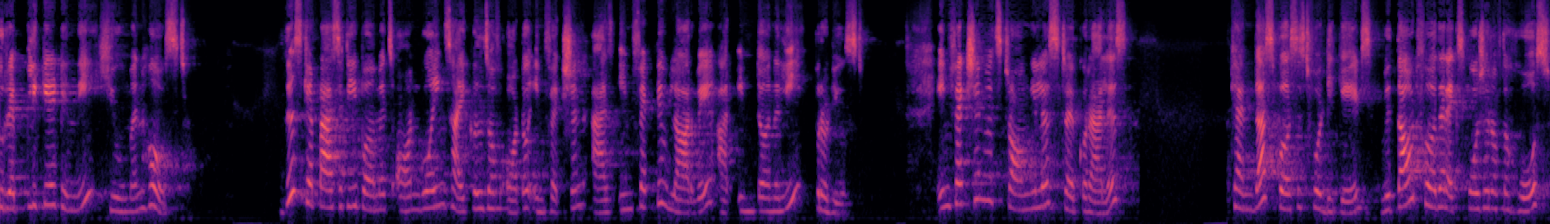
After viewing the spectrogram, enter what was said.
to replicate in the human host. This capacity permits ongoing cycles of auto-infection as infective larvae are internally produced. Infection with Strongylus stercoralis can thus persist for decades without further exposure of the host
